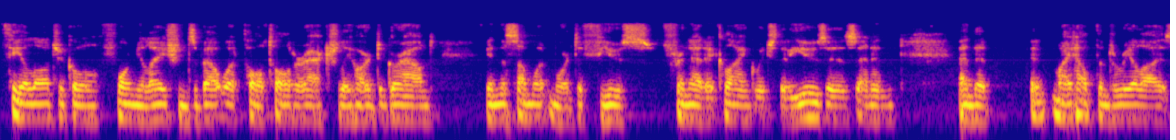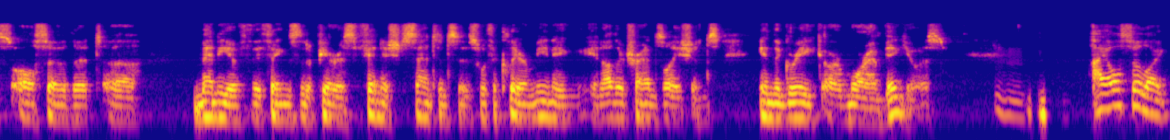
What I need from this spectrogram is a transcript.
theological formulations about what Paul taught are actually hard to ground in the somewhat more diffuse frenetic language that he uses, and in and that it might help them to realize also that uh, many of the things that appear as finished sentences with a clear meaning in other translations in the Greek are more ambiguous. Mm-hmm. I also like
